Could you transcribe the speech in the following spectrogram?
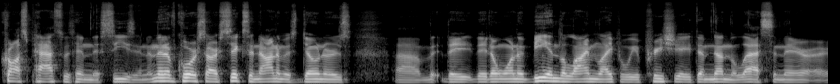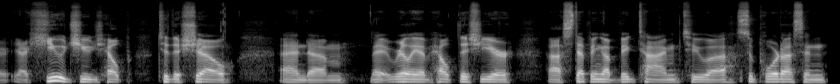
cross paths with him this season. And then, of course, our six anonymous donors. Um, they they don't want to be in the limelight, but we appreciate them nonetheless, and they're a, a huge, huge help to the show. And um, they really have helped this year, uh, stepping up big time to uh, support us and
